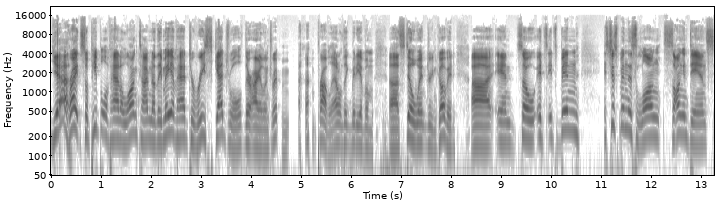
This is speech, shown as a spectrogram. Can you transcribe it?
yeah. Right, so people have had a long time now. They may have had to reschedule their Ireland trip. Probably, I don't think many of them uh, still went during COVID. Uh, and so it's it's been it's just been this long song and dance.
